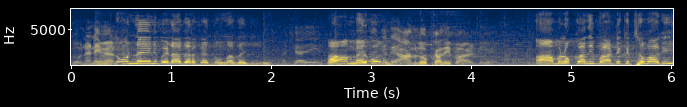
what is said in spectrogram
ਦੋਨੇ ਨਹੀਂ ਮਿਲਣੇ। ਉਹਨੇ ਨਹੀਂ ਬੇੜਾ ਕਰਕੇ ਦੋਨਾਂ ਦਾ ਜੀ। ਅੱਛਾ ਜੀ। ਹਾਂ ਮੇਰੇ ਕੋਲ ਕਹਿੰਦੇ ਆਮ ਲੋਕਾਂ ਦੀ ਪਾਰਟੀ ਹੈ? ਆਮ ਲੋਕਾਂ ਦੀ ਪਾਰਟੀ ਕਿੱਥੋਂ ਆ ਗਈ?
